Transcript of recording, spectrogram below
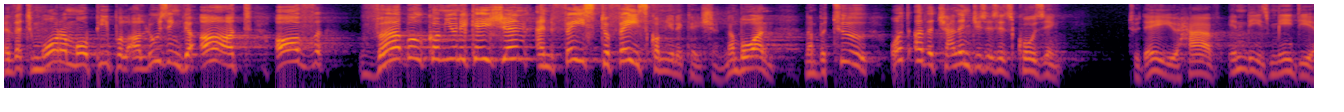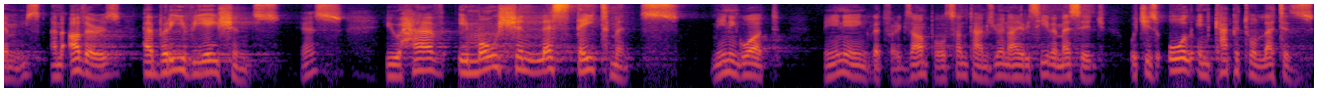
that more and more people are losing the art of verbal communication and face-to-face -face communication, number one. Number two, what other challenges is it causing? Today you have in these mediums and others abbreviations, yes? You have emotionless statements. Meaning what? Meaning that, for example, sometimes you and I receive a message which is all in capital letters.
